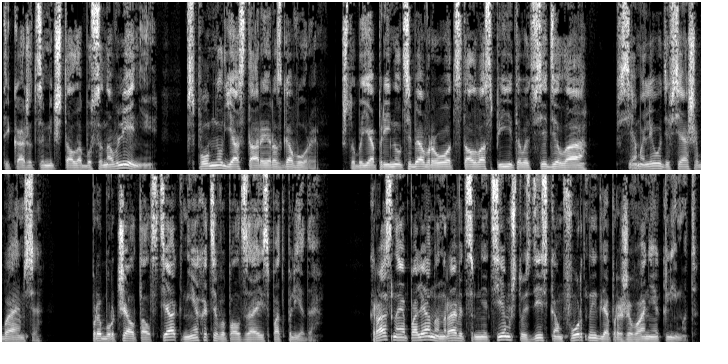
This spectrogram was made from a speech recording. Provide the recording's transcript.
«Ты, кажется, мечтал об усыновлении». Вспомнил я старые разговоры. «Чтобы я принял тебя в рот, стал воспитывать, все дела». «Все мы люди, все ошибаемся», — пробурчал толстяк, нехотя выползая из-под пледа. «Красная поляна нравится мне тем, что здесь комфортный для проживания климат,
